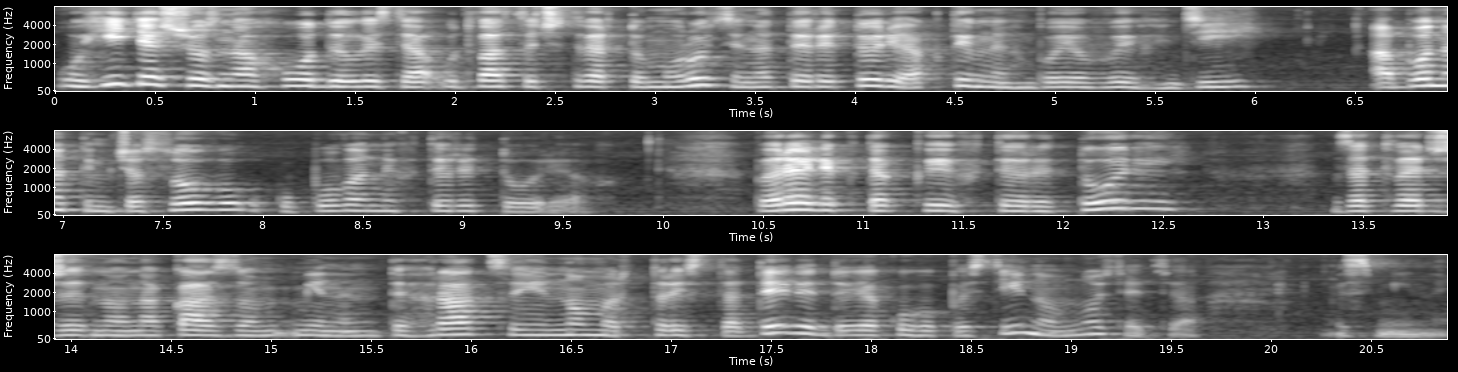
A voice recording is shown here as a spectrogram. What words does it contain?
Угіддя, що знаходилися у 2024 році на території активних бойових дій або на тимчасово окупованих територіях. Перелік таких територій затверджено наказом Мінінтеграції номер 309 до якого постійно вносяться зміни.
